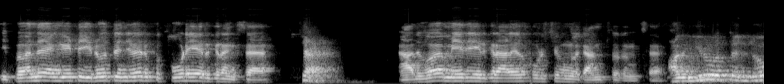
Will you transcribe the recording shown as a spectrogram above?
இப்ப வந்து எங்ககிட்ட இருபத்தஞ்சு பேர் இப்ப கூடயே இருக்கிறாங்க சார். அதுபோக மீதி இருக்கிற ஆளுகள் குடிச்சு உங்களுக்கு அனுப்பிச்சுடுறேங்க சார். அது இருபத்தஞ்சோ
